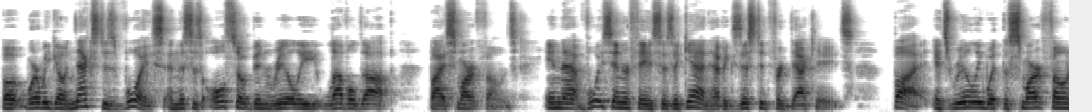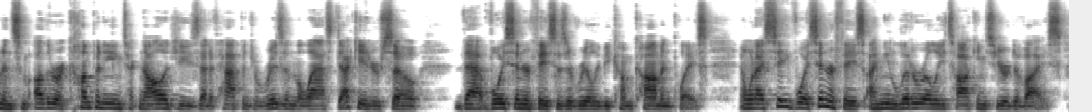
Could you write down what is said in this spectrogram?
But where we go next is voice, and this has also been really leveled up by smartphones. In that voice interfaces, again, have existed for decades. But it's really with the smartphone and some other accompanying technologies that have happened to risen the last decade or so that voice interfaces have really become commonplace. And when I say voice interface, I mean literally talking to your device.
